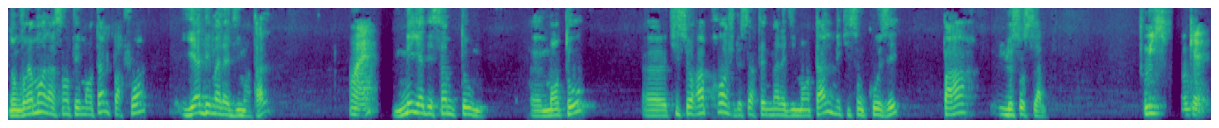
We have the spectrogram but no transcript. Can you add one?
Donc vraiment, la santé mentale, parfois, il y a des maladies mentales, ouais. mais il y a des symptômes euh, mentaux euh, qui se rapprochent de certaines maladies mentales, mais qui sont causées par le social. Oui, ok.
